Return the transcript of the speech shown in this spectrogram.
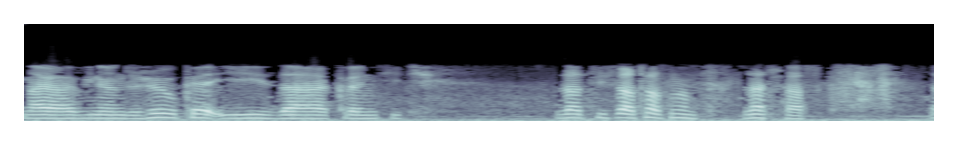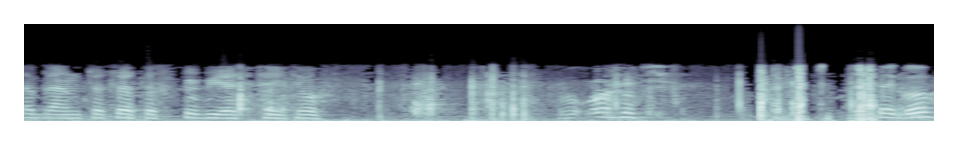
nawinąć żyłkę i zakręcić, zacis, zatrzasnąć zatrzask. Dobra, no to co, to spróbuję tutaj to włożyć do tego.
